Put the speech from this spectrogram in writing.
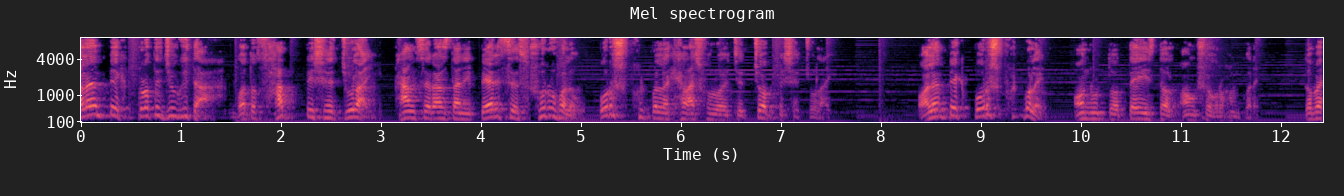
অলিম্পিক প্রতিযোগিতা গত ছাব্বিশে জুলাই ফ্রান্সের রাজধানী প্যারিসে শুরু হলেও পুরুষ ফুটবলের খেলা শুরু হয়েছে চব্বিশে জুলাই। অলিম্পিক পুরুষ ফুটবলে অনূর্ধ্ব তেইশ দল অংশগ্রহণ করে। তবে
